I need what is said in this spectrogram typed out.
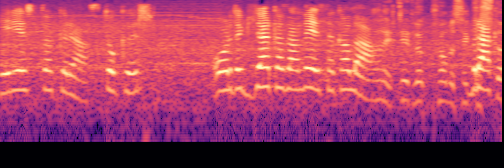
Geriye Stoker'a. Stoker. Orada güzel kazandı El Sakala. Well, it did look promising Bıraktı.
